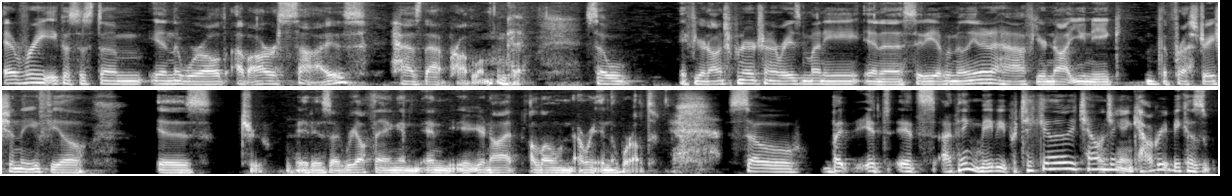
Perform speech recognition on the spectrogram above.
every ecosystem in the world of our size has that problem. Okay. So if you're an entrepreneur trying to raise money in a city of a million and a half, you're not unique. The frustration that you feel is true. It is a real thing, and and you're not alone in the world. Yeah. So, but it's it's I think maybe particularly challenging in Calgary because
